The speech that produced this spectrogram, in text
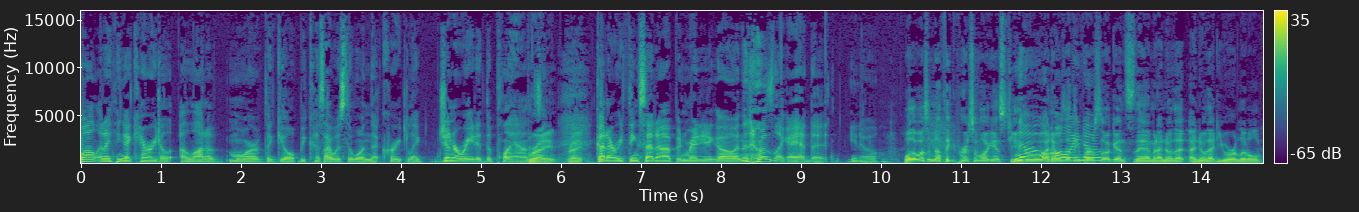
well, and I think I carried a, a lot of more of the guilt because I was the one that cre- like generated the plans, Right, and right. got everything set up and ready to go, and then it was like I had to, you know, Well, there wasn't nothing personal against you, No, and there was oh, nothing personal against them. And I know that I know that you were a little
